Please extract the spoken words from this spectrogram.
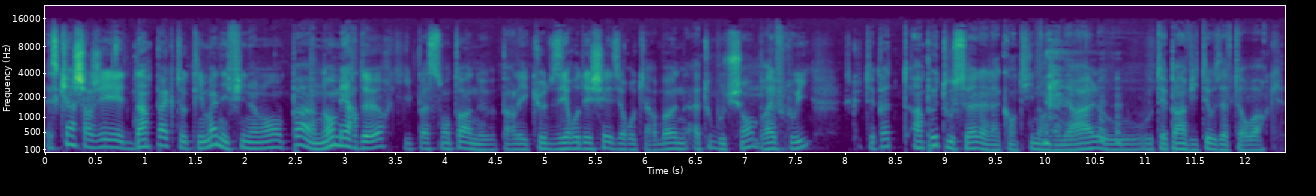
est-ce qu'un chargé d'impact climat n'est finalement pas un emmerdeur qui passe son temps à ne parler que de zéro déchet et zéro carbone à tout bout de champ? Bref, Louis, est-ce que tu n'es pas un peu tout seul à la cantine en général ou, ou t'es pas invité aux after-work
